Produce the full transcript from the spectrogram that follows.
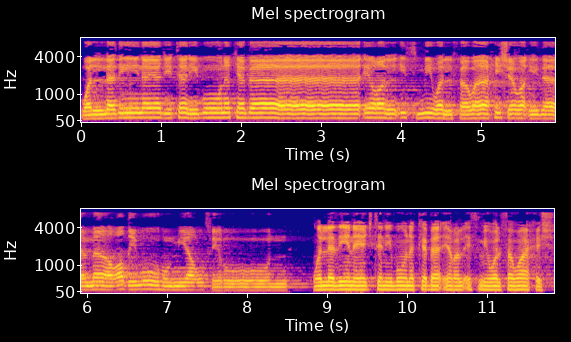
والذين يجتنبون كبائر الإثم والفواحش وإذا ما غضبوا هم يغفرون. والذين يجتنبون كبائر الإثم والفواحش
